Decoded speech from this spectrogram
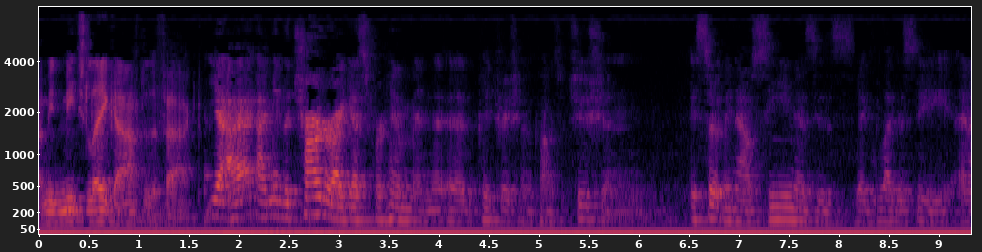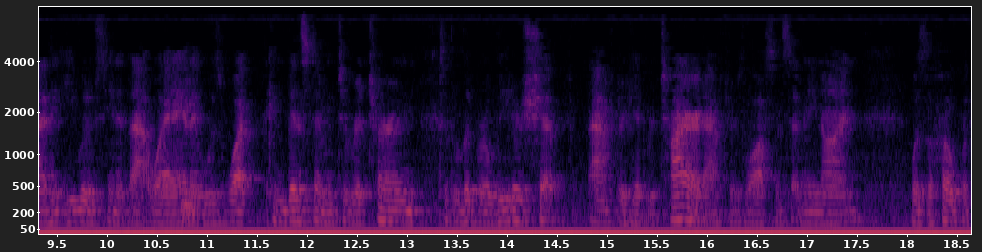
I mean Meech Lake after the fact. Yeah, I, I mean the charter, I guess, for him and the, uh, the patriation of the Constitution is certainly now seen as his big legacy, and I think he would have seen it that way. And it was what convinced him to return to the liberal leadership after he had retired after his loss in '79 was the hope of,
